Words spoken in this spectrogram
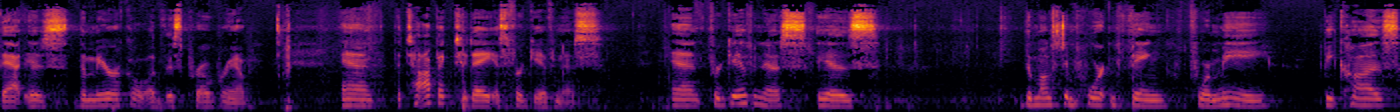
that is the miracle of this program. And the topic today is forgiveness. And forgiveness is the most important thing for me because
